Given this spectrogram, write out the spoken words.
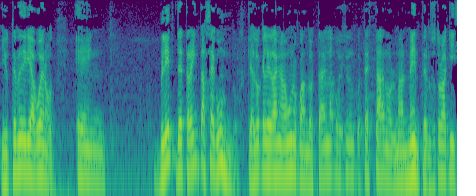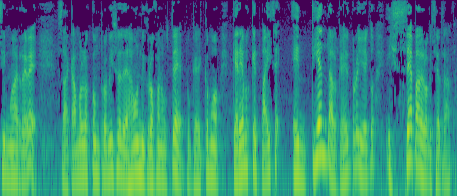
y usted me diría, bueno, en blip de 30 segundos, que es lo que le dan a uno cuando está en la posición en que usted está normalmente. Nosotros aquí hicimos al revés. Sacamos los compromisos y le dejamos el micrófono a usted, porque es como queremos que el país entienda lo que es el proyecto y sepa de lo que se trata.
